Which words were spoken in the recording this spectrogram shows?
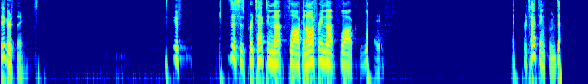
Bigger things. If Jesus is protecting that flock and offering that flock life, protecting from death.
